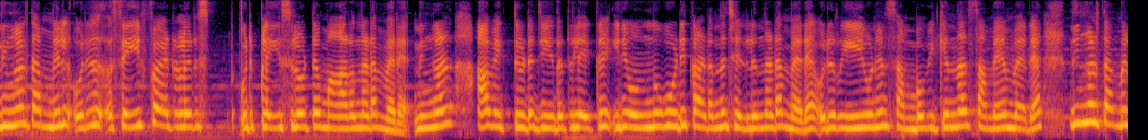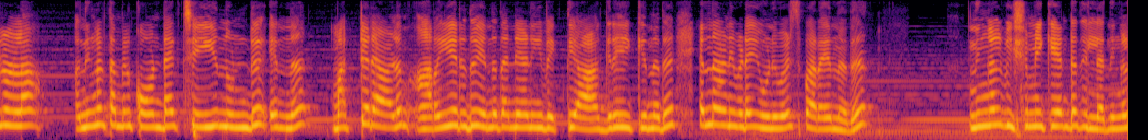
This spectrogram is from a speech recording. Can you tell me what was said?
നിങ്ങൾ തമ്മിൽ ഒരു സേഫ് ആയിട്ടുള്ള ഒരു ഒരു പ്ലേസിലോട്ട് മാറുന്നിടം വരെ നിങ്ങൾ ആ വ്യക്തിയുടെ ജീവിതത്തിലേക്ക് ഇനി ഒന്നുകൂടി കടന്നു ചെല്ലുന്നിടം വരെ ഒരു റീയൂണിയൻ സംഭവിക്കുന്ന സമയം വരെ നിങ്ങൾ തമ്മിലുള്ള നിങ്ങൾ തമ്മിൽ കോണ്ടാക്ട് ചെയ്യുന്നുണ്ട് എന്ന് മറ്റൊരാളും അറിയരുത് എന്ന് തന്നെയാണ് ഈ വ്യക്തി ആഗ്രഹിക്കുന്നത് എന്നാണ് ഇവിടെ യൂണിവേഴ്സ് പറയുന്നത്. നിങ്ങൾ വിഷമിക്കേണ്ടതില്ല നിങ്ങൾ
